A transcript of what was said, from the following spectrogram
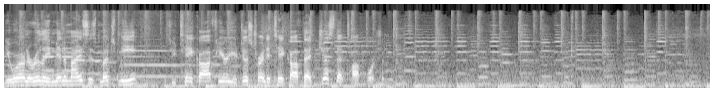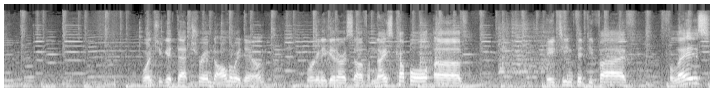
You want to really minimize as much meat as you take off here. You're just trying to take off that just that top portion. Once you get that trimmed all the way down, we're going to get ourselves a nice couple of 1855 fillets.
